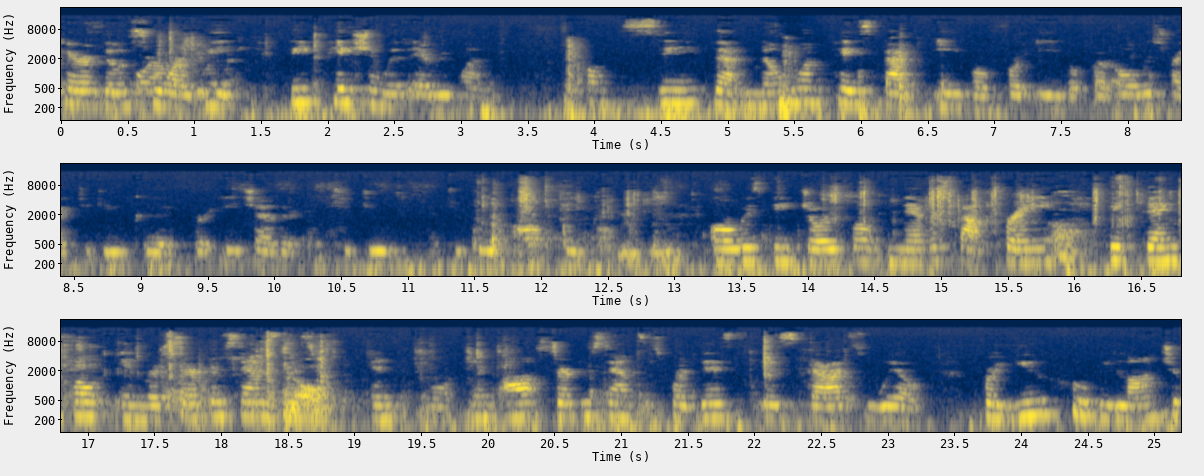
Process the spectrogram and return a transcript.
care of those who are weak, be patient with everyone. See that no one pays back evil for evil, but always try to do good for each other and to do and to do all people. Always be joyful, never stop praying, be thankful in the circumstances No. in, in all circumstances, for this is God's will for you who belong to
